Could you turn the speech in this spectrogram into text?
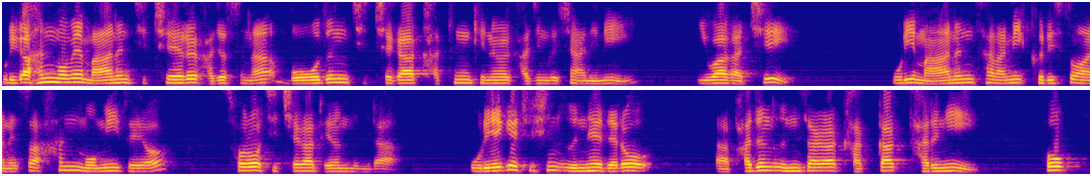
우리가 한 몸에 많은 지체를 가졌으나 모든 지체가 같은 기능을 가진 것이 아니니 이와 같이 우리 많은 사람이 그리스도 안에서 한 몸이 되어 서로 지체가 되었느니라. 우리에게 주신 은혜대로 아, 받은 은사가 각각 다르니 혹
